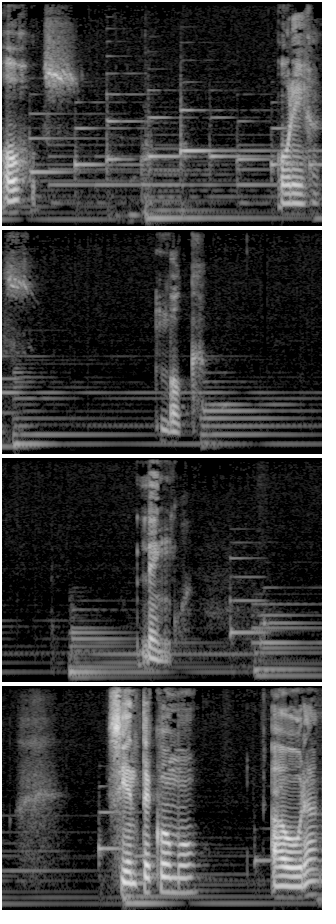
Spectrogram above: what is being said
ojos, orejas, boca lengua. Siente como ahora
